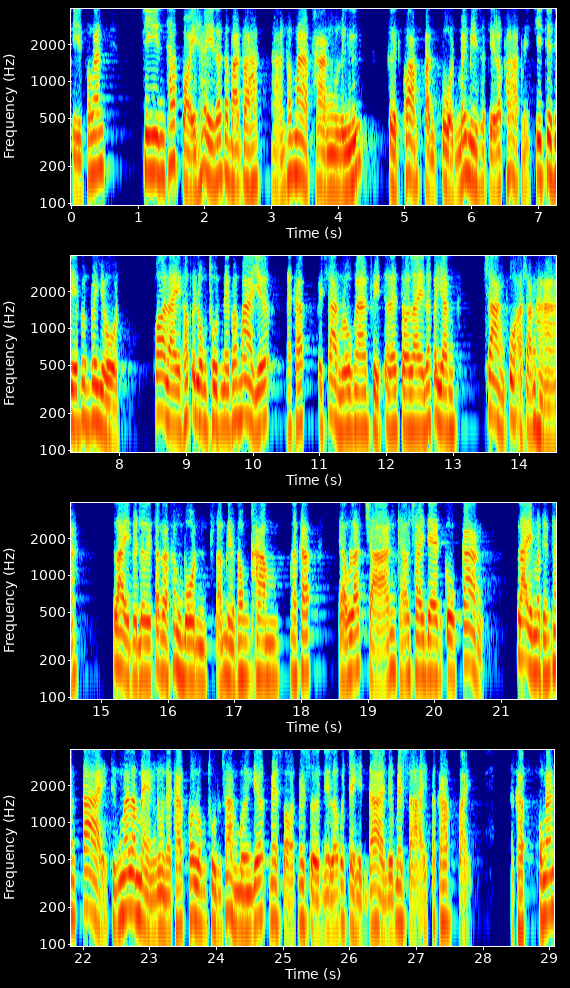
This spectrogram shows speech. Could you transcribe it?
จีน เพราะงั้นจีนถ้าปล่อยให้รัฐบาลประหารพม่าพังหรือเกิดความปั่นป่วนไม่มีเสถียรภาพเนี่ยจีนจะเสียผลประโยชน์ เพราะอะไรเขาไปลงทุนในพม่าเยอะนะครับ ไปสร้างโรงงานผลิตอะไรตัวอะไร แล้วก็ยังสร้างพวกอสังหา ไล่ไปเลยตั้งแต่ข้างบนสามเหลี่ยมทองคำนะครับ แถวลัดฉาน แถวชายแดนโกก้าง ไล่มาถึงทางใต้ถึงมะละแมงนู่นนะครับเขาลงทุนสร้างเมืองเยอะแม่สอดแม่เสิร์เนี่ยเราก็จะเห็นได้หรือแม่สายถ้าข้ามไปนะครับ เพราะงั้น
